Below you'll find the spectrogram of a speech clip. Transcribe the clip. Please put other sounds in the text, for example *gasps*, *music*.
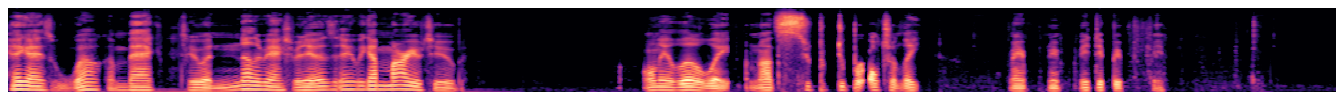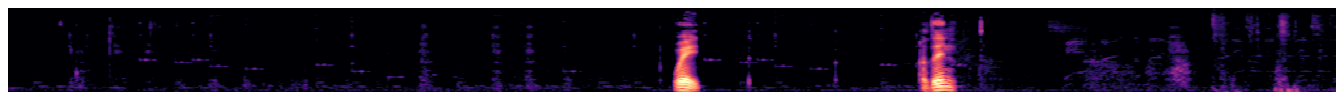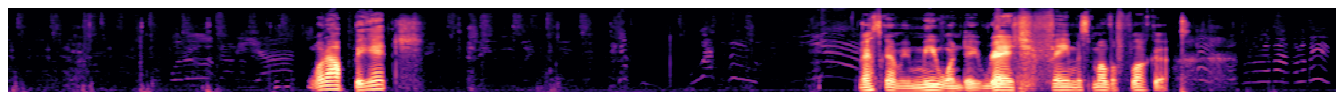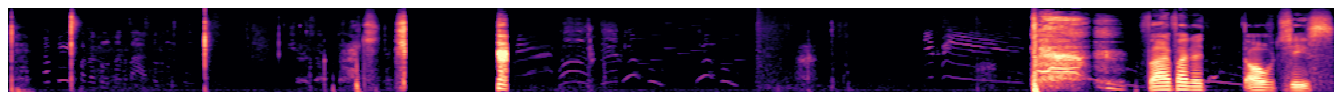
Hey guys, welcome back to another reaction video. Today we got Mario Tube. Only a little late. I'm not super duper ultra late. Wait. Then bitch? That's gonna be me one day. Rich, famous motherfucker. *laughs* Five hundred. Oh, jeez.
